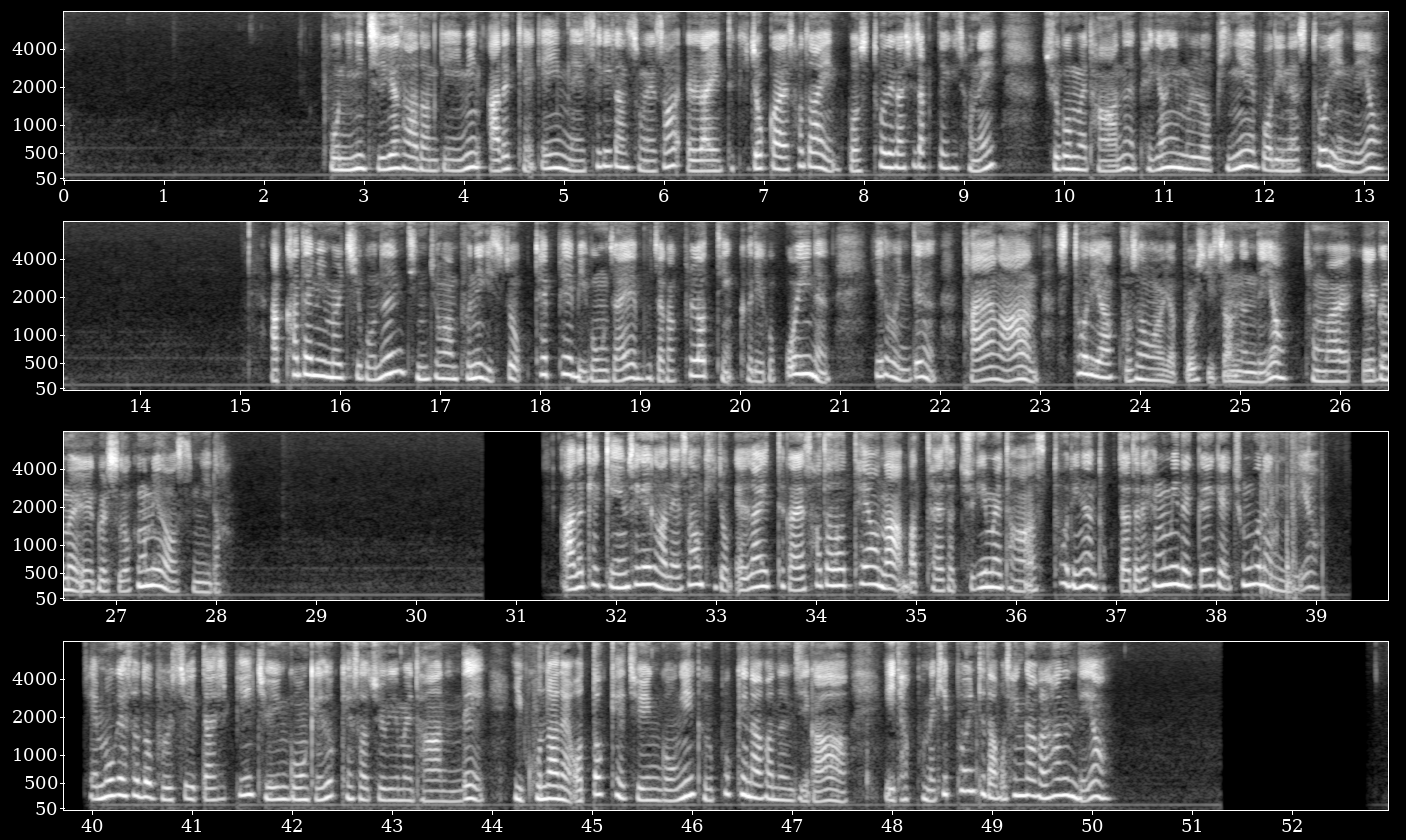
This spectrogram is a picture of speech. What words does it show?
본인이 즐겨서 하던 게임인 아르케 게임 내 세계관 속에서 엘라이트 귀족과의 서자인 머스토리가 시작되기 전에 죽음을 당하는 배경인물로 빙의해버리는 스토리인데요. 아카데미물 치고는 진중한 분위기 속 퇴폐 미공자의 무자각 플러팅 그리고 꼬이는 히로인 등 다양한 스토리와 구성을 엿볼 수 있었는데요. 정말 읽으면 읽을수록 흥미로웠습니다. 아르케 게임 세계관에서 귀족 엘라이트가의 서자로 태어나 마차에서 죽임을 당한 스토리는 독자들의 흥미를 끌기에 충분했는데요. 제목에서도 볼 수 있다시피 주인공은 계속해서 죽임을 당하는데 이 고난을 어떻게 주인공이 극복해 나가는지가 이 작품의 키포인트라고 생각을 하는데요.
